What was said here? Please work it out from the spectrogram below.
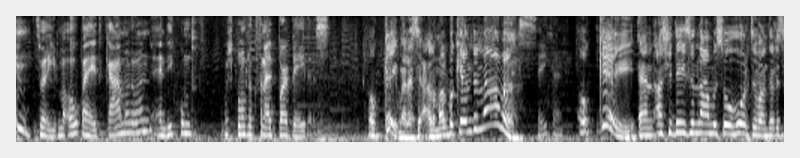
sorry, mijn opa heet Cameron en die komt oorspronkelijk vanuit Barbados. Oké, okay, maar dat zijn allemaal bekende namen. Zeker. Oké, okay. en als je deze namen zo hoort, want dat is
